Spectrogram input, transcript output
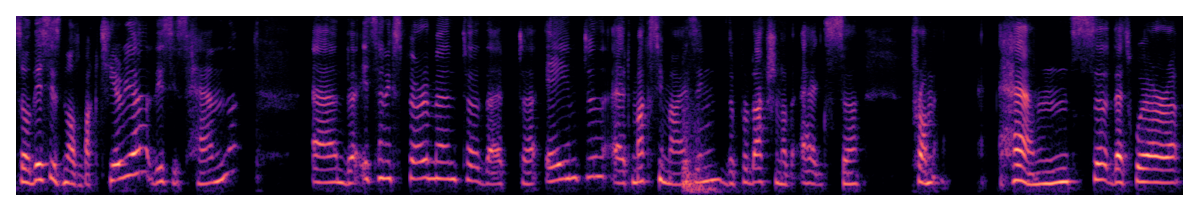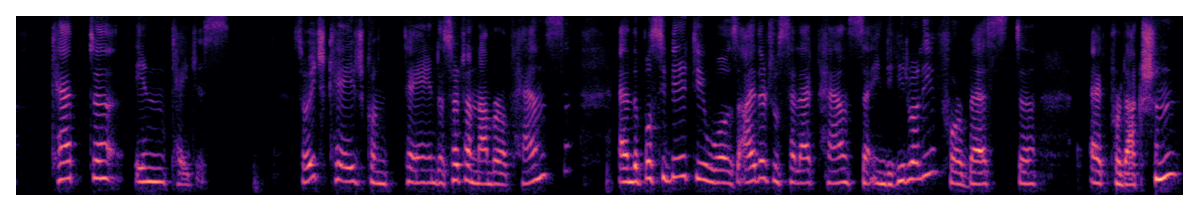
So this is not bacteria, this is hen. And it's an experiment uh, that uh, aimed at maximizing the production of eggs uh, from hens that were kept in cages. So each cage contained a certain number of hens, and the possibility was either to select hens individually for best egg production,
